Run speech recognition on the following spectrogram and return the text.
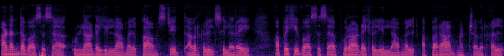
அனந்தவாசச உள்ளாடை இல்லாமல் காம்ஸ்டித் அவர்களில் சிலரை அபகிவாசச புராடைகள் இல்லாமல் அப்பரான் மற்றவர்கள்.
